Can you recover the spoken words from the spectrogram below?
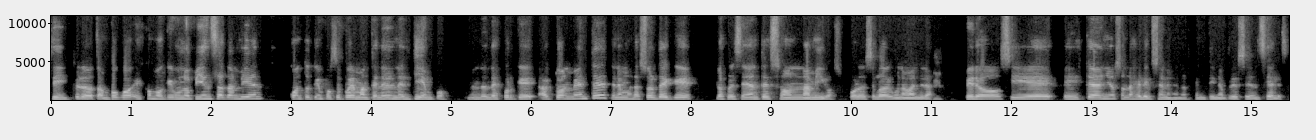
Sí, pero tampoco es como que uno piensa también cuánto tiempo se puede mantener en el tiempo, ¿me entendés? Porque actualmente tenemos la suerte de que los presidentes son amigos, por decirlo de alguna manera. Pero si eh, este año son las elecciones en Argentina presidenciales,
